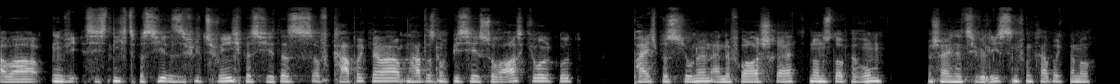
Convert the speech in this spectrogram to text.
Aber irgendwie, es ist nichts passiert, es ist viel zu wenig passiert. Das auf Caprica hat das noch bisschen so rausgeholt, gut. Ein paar Explosionen, eine Frau schreit nonstop herum. Wahrscheinlich eine Zivilistin von Caprica noch.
